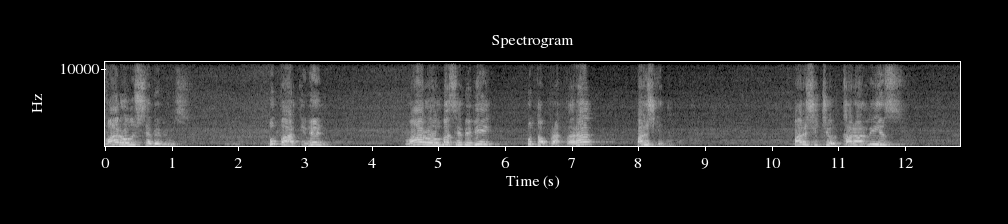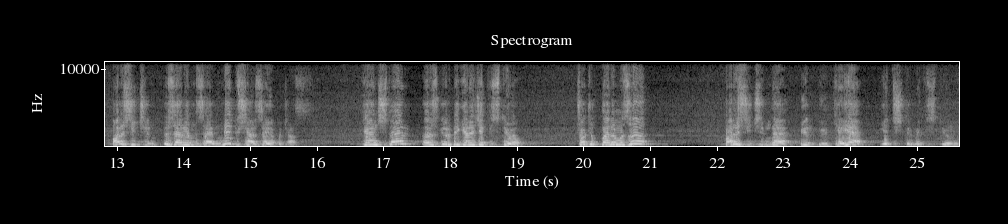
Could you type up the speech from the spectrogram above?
varoluş sebebimiz, bu partinin var olma sebebi bu topraklara barış getirmek. Barış için kararlıyız. Barış için üzerimize ne düşerse yapacağız. Gençler özgür bir gelecek istiyor. Çocuklarımızı barış içinde bir ülkeye yetiştirmek istiyoruz.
